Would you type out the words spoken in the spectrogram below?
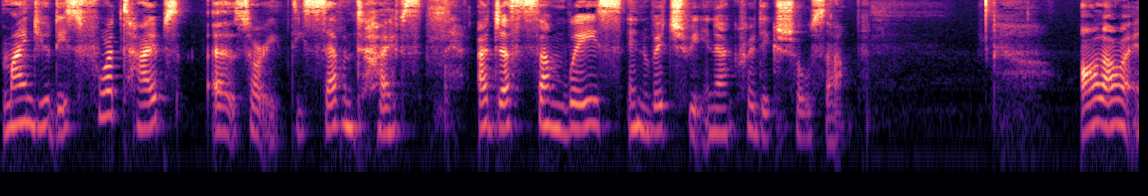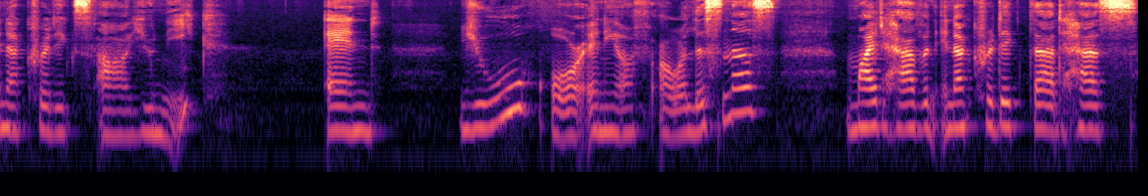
mind you, these four types, uh, sorry, these seven types, are just some ways in which the inner critic shows up. All our inner critics are unique, and you or any of our listeners might have an inner critic that has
